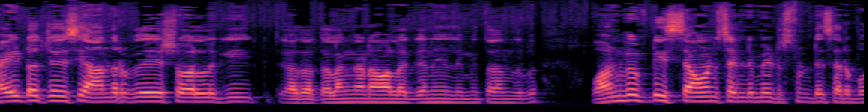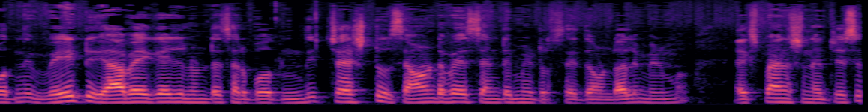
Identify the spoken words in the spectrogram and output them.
హైట్ వచ్చేసి ఆంధ్రప్రదేశ్ వాళ్ళకి తెలంగాణ వాళ్ళకి కానీ మిగతా ఆంధ్రప్రదేశ్ వన్ ఫిఫ్టీ సెవెన్ సెంటీమీటర్స్ ఉంటే సరిపోతుంది వెయిట్ యాభై కేజీలు ఉంటే సరిపోతుంది చెస్ట్ సెవెంటీ ఫైవ్ సెంటీమీటర్స్ అయితే ఉండాలి మినిమం ఎక్స్పాన్షన్ వచ్చేసి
